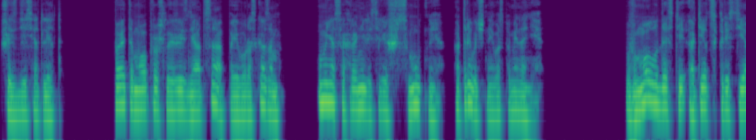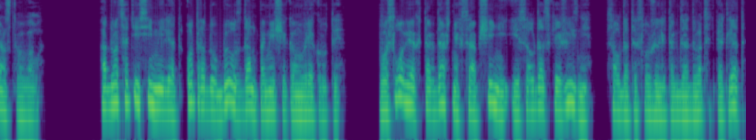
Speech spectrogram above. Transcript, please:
60 лет. Поэтому о прошлой жизни отца, по его рассказам, у меня сохранились лишь смутные, отрывочные воспоминания. В молодости отец крестьянствовал. От 27 лет от роду был сдан помещиком в рекруты. В условиях тогдашних сообщений и солдатской жизни, солдаты служили тогда 25 лет,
